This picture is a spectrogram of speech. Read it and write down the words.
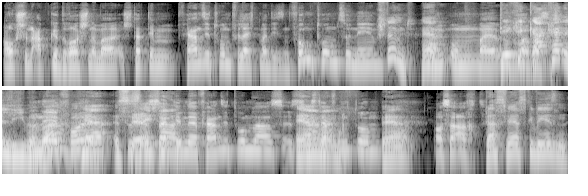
auch schon abgedroschen, aber statt dem Fernsehturm vielleicht mal diesen Funkturm zu nehmen. Stimmt, ja. Um, um mal, Der um kriegt mal gar keine Liebe, Nee, wa? voll. Ja, es ist der seitdem hart. der Fernsehturm da ist, Ja, ist der. Funkturm außer Acht. Das wäre es gewesen.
